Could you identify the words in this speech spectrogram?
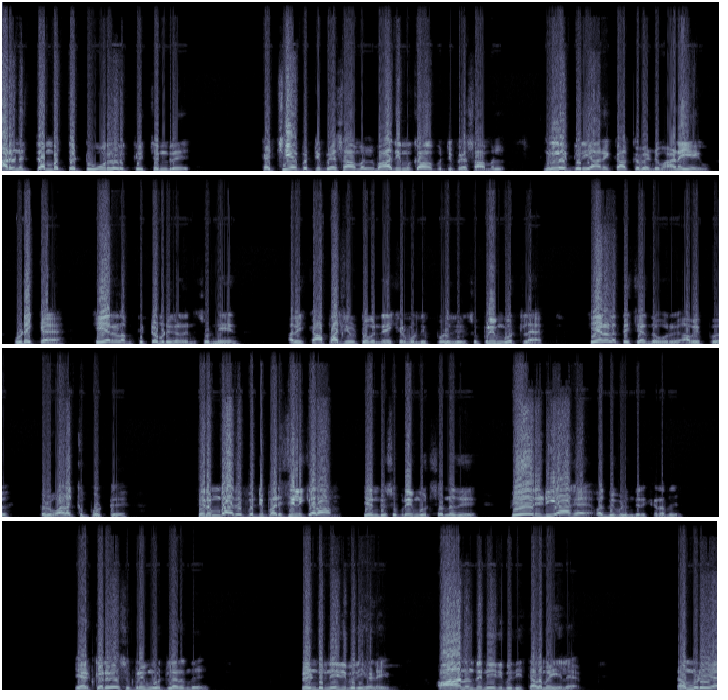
அறுநூத்தி ஐம்பத்தெட்டு ஊர்களுக்கு சென்று கட்சியை பற்றி பேசாமல் மதிமுகவை பற்றி பேசாமல் முல்லை பெரியாரை காக்க வேண்டும் அணையை உடைக்க கேரளம் திட்டமிடுகிறது என்று சொன்னேன். அதை காப்பாற்றி விட்டோம் என்று நினைக்கிற பொழுது இப்பொழுது சுப்ரீம் கோர்ட்ல கேரளத்தை சேர்ந்த ஒரு அமைப்பு ஒரு வழக்கு போட்டு திரும்ப அதை பற்றி பரிசீலிக்கலாம் என்று சுப்ரீம் கோர்ட் சொன்னது பேரிடியாக வந்து விழுந்திருக்கிறது. ஏற்கனவே சுப்ரீம் கோர்ட்ல இருந்து ரெண்டு நீதிபதிகளை ஆனந்த நீதிபதி தலைமையில நம்முடைய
